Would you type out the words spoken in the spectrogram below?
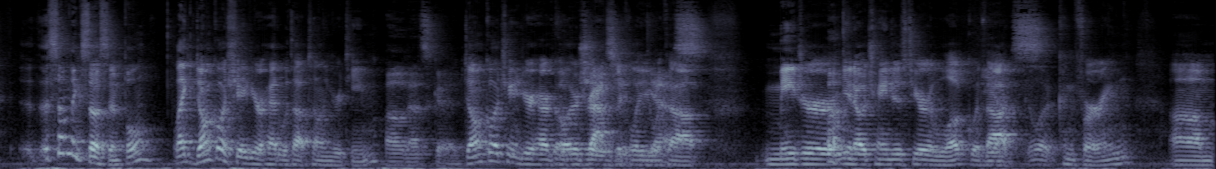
something so simple. Like, don't go shave your head without telling your team. Oh, that's good. Don't go change your hair Go color drastically yes. without major, you know, changes to your look without Yes. conferring. Um,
